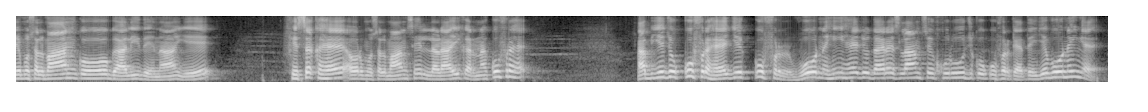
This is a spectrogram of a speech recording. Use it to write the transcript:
कि मुसलमान को गाली देना ये फ़िसक है और मुसलमान से लड़ाई करना कुफ्र है। अब ये जो कुफ्र है, ये कुफ्र वो नहीं है जो दायरा इस्लाम से खरूज को कुफ्र कहते हैं, ये वो नहीं है,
